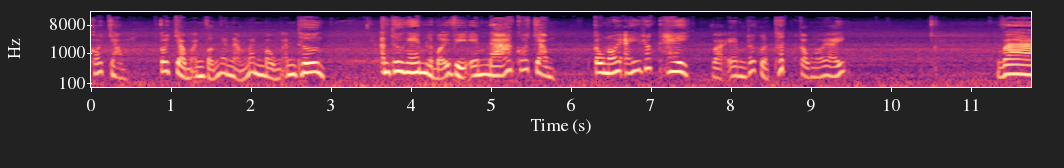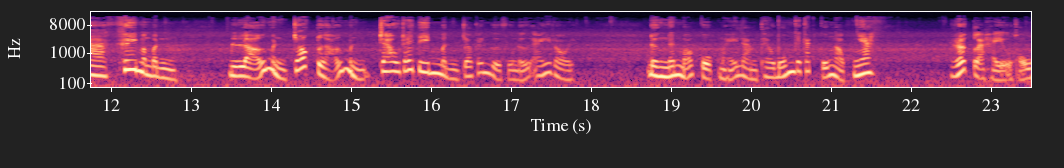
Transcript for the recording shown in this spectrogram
có chồng có chồng, anh vẫn anh nằm anh bồng, anh thương. Anh thương em là bởi vì em đã có chồng. Câu nói ấy rất hay và em rất là thích câu nói ấy. Và khi mà mình lỡ mình chót lỡ, mình trao trái tim mình cho cái người phụ nữ ấy rồi, đừng nên bỏ cuộc mà hãy làm theo bốn cái cách của ngọc nha. Rất là hiệu, hữu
